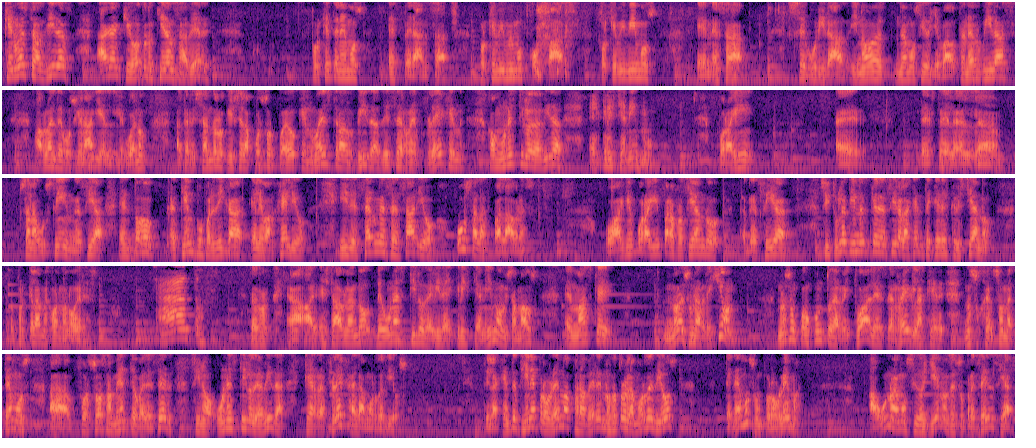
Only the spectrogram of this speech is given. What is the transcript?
Que nuestras vidas hagan que otros quieran saber por qué tenemos esperanza, por qué vivimos con paz, por qué vivimos en esa seguridad y no, hemos sido llevados. Tener vidas, habla el devocional y el, bueno, aterrizando lo que dice el apóstol, puedo que nuestras vidas se reflejen como un estilo de vida el cristianismo. Por ahí, eh, este, el, San Agustín decía, en todo tiempo predica el Evangelio y de ser necesario usa las palabras. O alguien por ahí parafraseando decía, si tú le tienes que decir a la gente que eres cristiano, porque a lo mejor no lo eres. Santo. Entonces, está hablando de un estilo de vida. El cristianismo, mis amados, es más que, no es una religión. No es un conjunto de rituales, de reglas que nos sometemos a forzosamente obedecer, sino un estilo de vida que refleja el amor de Dios. Si la gente tiene problemas para ver en nosotros el amor de Dios, tenemos un problema. Aún no hemos sido llenos de su presencia.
